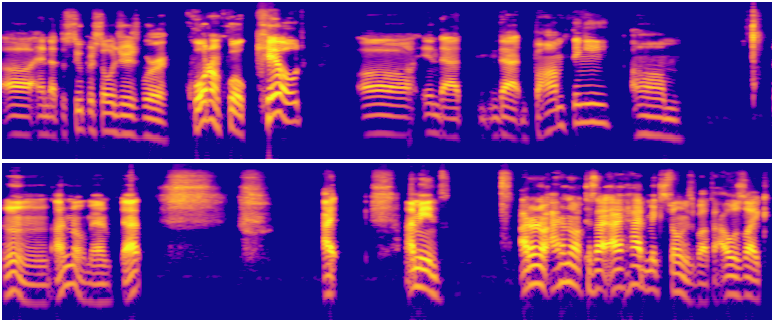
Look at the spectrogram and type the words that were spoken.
uh and that the super soldiers were quote unquote killed uh in that that bomb thingy. Um mm, I don't know man. That I I mean I don't know. I don't know because I, I had mixed feelings about that. I was like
